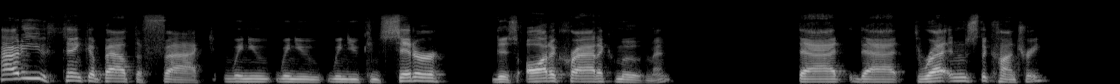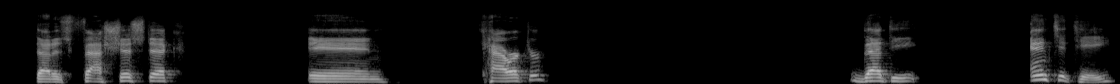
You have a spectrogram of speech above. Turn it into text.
how do you think about the fact when you when you when you consider this autocratic movement that that threatens the country that is fascistic in character that the entity,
